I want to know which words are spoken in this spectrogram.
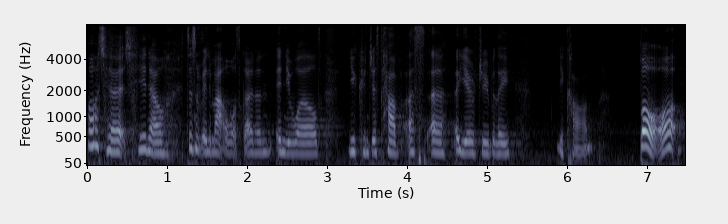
oh, church, you know, it doesn't really matter what's going on in your world. You can just have a, a, a year of Jubilee. You can't. But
